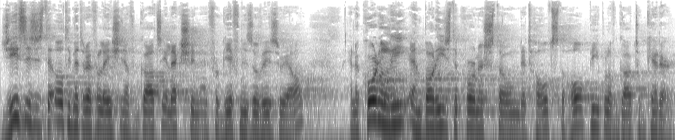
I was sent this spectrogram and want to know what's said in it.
Jesus is the ultimate revelation of God's election and forgiveness of Israel, and accordingly embodies the cornerstone that holds the whole people of God together.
